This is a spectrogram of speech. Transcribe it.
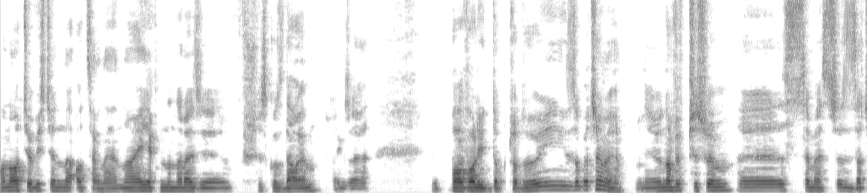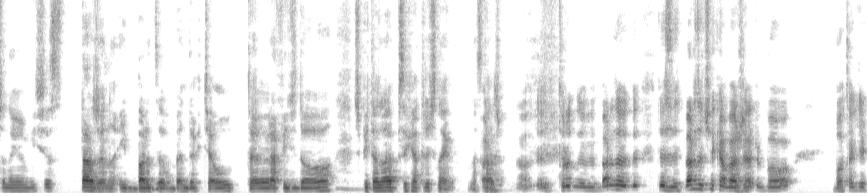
Ono oczywiście na ocenę, no i jak na, na razie wszystko zdałem, także powoli do przodu i zobaczymy. Nowy w przyszłym e, semestrze zaczynają mi się staże, no i bardzo będę chciał trafić do szpitala psychiatrycznego na staże. No, to jest trudno, bardzo, to jest bardzo ciekawa rzecz, bo, bo tak jak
